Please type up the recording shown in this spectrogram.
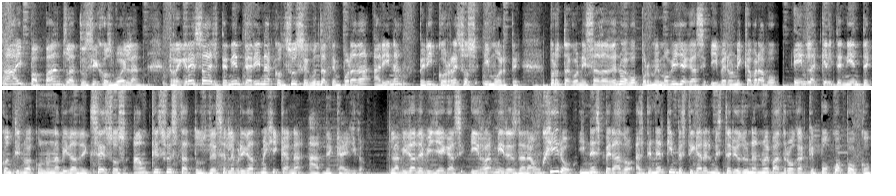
Ay, Papantla, tus hijos vuelan. Regresa el Teniente Harina con su segunda temporada Harina, Perico, Rezos y Muerte, protagonizada de nuevo por Memo Villegas y Verónica Bravo, en la que el teniente continúa con una vida de excesos, aunque su estatus de celebridad mexicana ha decaído. La vida de Villegas y Ramírez dará un giro inesperado al tener que investigar el misterio de una nueva droga que poco a poco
